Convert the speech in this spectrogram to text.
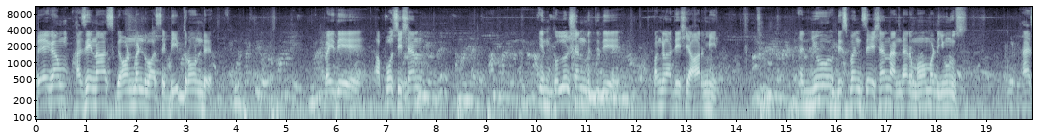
Begum Hasina's government was dethroned by the opposition in collusion with the Bangladeshi army. New new dispensation under Muhammad Yunus has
